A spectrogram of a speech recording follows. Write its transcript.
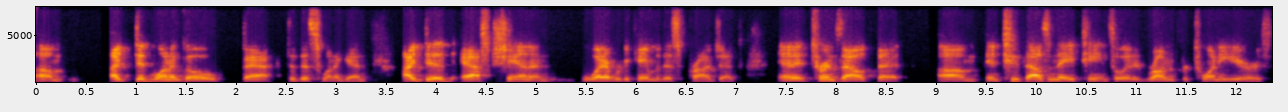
Um, I did want to go back to this one again. I did ask Shannon whatever became of this project, and it turns out that um, in 2018, so it had run for 20 years,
